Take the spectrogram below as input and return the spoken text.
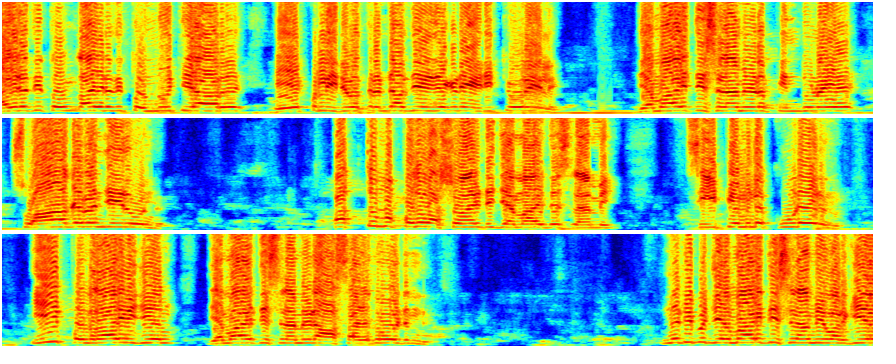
ആയിരത്തി തൊള്ളായിരത്തി തൊണ്ണൂറ്റി ആറ് ഏപ്രിൽ ഇരുപത്തിരണ്ടാം തീയതി എഡിറ്റോറിയൽ ജമായത്ത് ഇസ്ലാമിയുടെ പിന്തുണയെ സ്വാഗതം ചെയ്തുകൊണ്ട് പത്ത് മുപ്പത് വർഷമായിട്ട് ജമാഅത്ത് ഇസ്ലാമി സി പി എമ്മിന്റെ കൂടെയായിരുന്നു. ഈ പിണറായി വിജയൻ ജമാഅത്ത് ഇസ്ലാമിയുടെ ആസ്ഥാനത്ത് പോയിട്ടുണ്ട്. എന്നിട്ട് ഇപ്പൊ ജമാഅത്ത് ഇസ്ലാമി വർഗീയ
